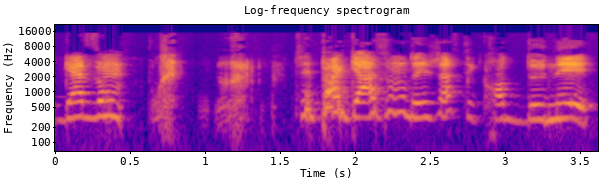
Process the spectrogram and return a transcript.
Gazon. C'est pas gazon déjà, c'est crotte de nez.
